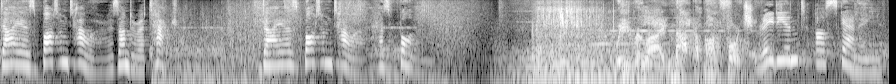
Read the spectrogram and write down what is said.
Dire's bottom tower is under attack. Dire's bottom tower has fallen. We rely not upon fortune. Radiant are scanning.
